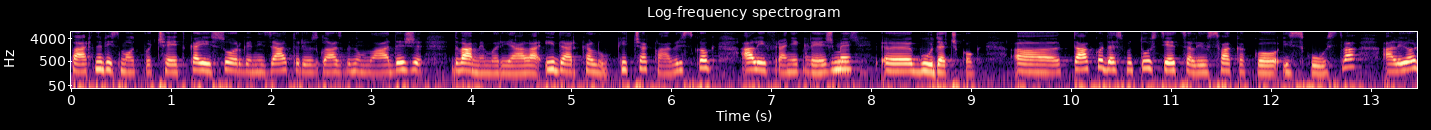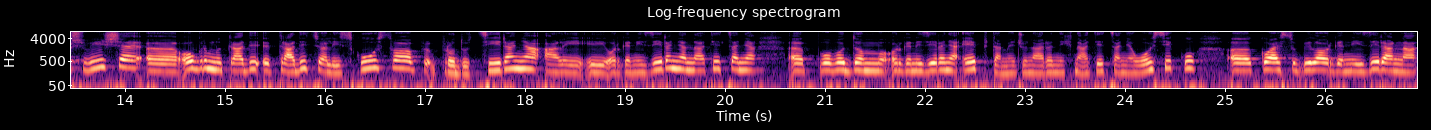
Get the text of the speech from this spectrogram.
Partneri smo od početka i su organizatori uz glazbenu mladež dva memorijala i Darka Lukića, klavirskog, ali i Franje Krežme, gudačkog tako da smo tu stjecali svakako iskustva, ali još više e, ogromnu tradiciju, ali iskustvo produciranja, ali i organiziranja natjecanja e, povodom organiziranja EPTA međunarodnih natjecanja u Osijeku e, koja su bila organizirana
